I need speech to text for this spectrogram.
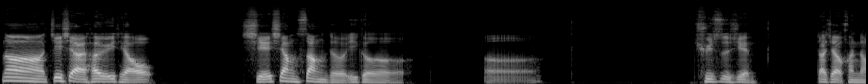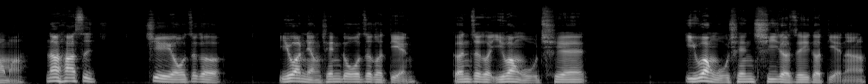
那接下来还有一条斜向上的一个呃趋势线，大家有看到吗？那它是借由这个一万两千多这个点。跟这个一万五千一万五千七的这个点啊，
